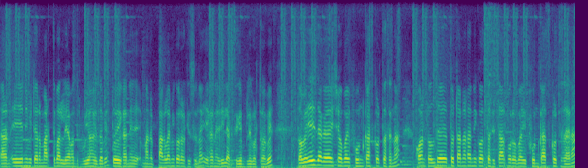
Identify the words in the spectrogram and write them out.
কারণ এই এনিমিটার মারতে পারলে আমাদের ভুয়া হয়ে যাবে। তো এখানে মানে পাগলামি করার কিছু নাই, এখানে রিল্যাক্সে গেম প্লে করতে হবে। তবে এই জায়গায় এসে ভাই ফোন কাজ করতেছে না। কন্ট্রোল দিয়ে তো টানাটানি করতেছি তারপরে ভাই ফোন কাজ করতে চায় না।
